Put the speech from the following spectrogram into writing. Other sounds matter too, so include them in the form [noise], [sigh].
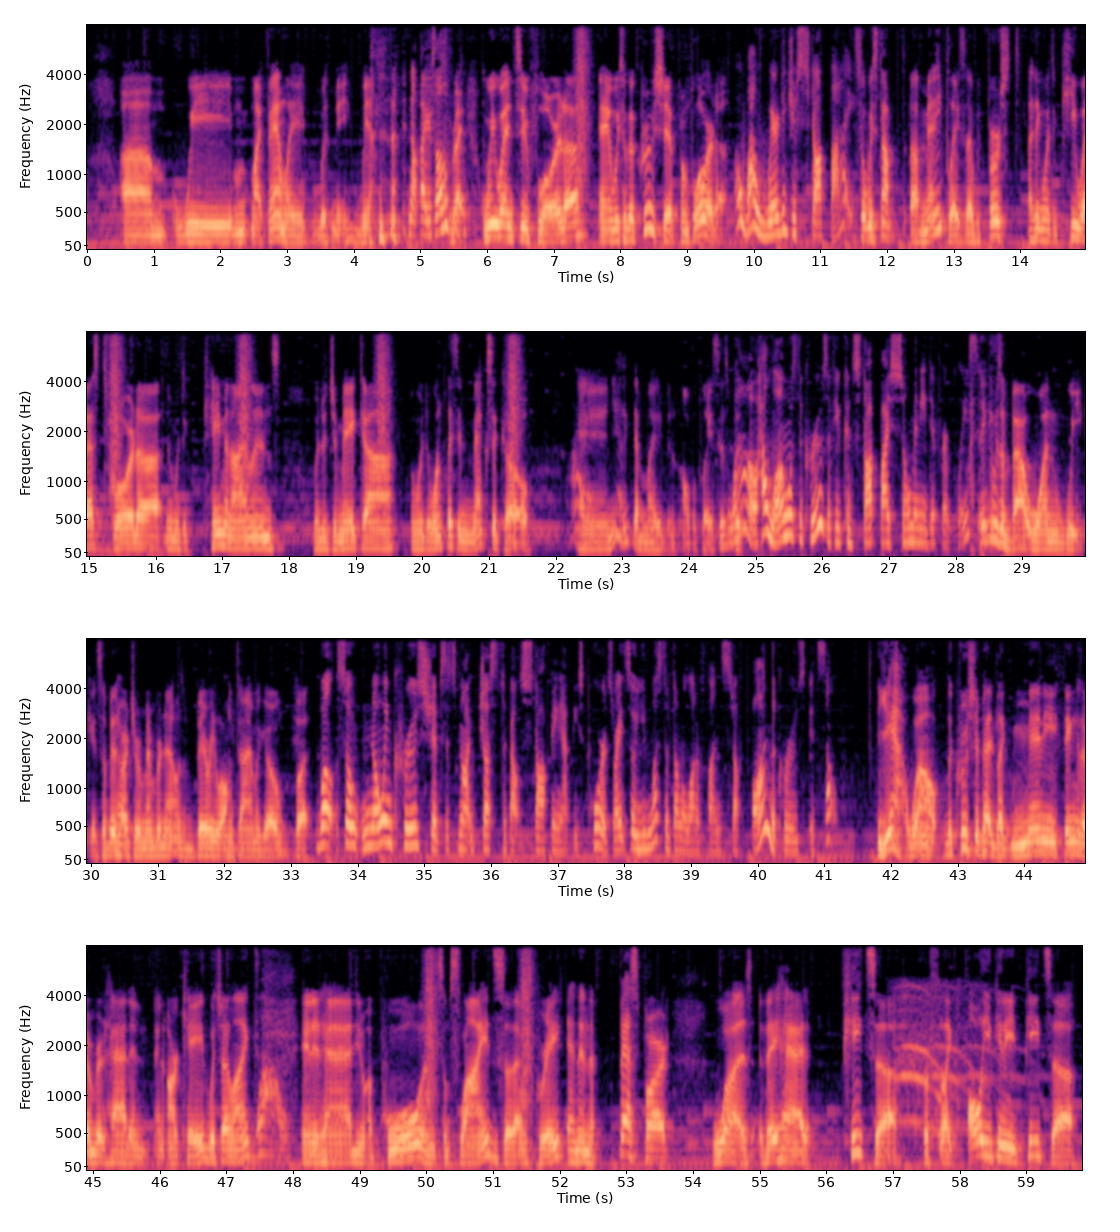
Um, we, my family with me, we, [laughs] Not by yourself? right, we went to Florida and we took a cruise ship from Florida. Oh, wow. Where did you stop by? So we stopped uh, many places. Uh, we first, I think, went to Key West, Florida. Then went to Cayman Islands. Went to Jamaica. We went to one place in Mexico. And yeah, I think that might have been all the places. Wow. How long was the cruise if you could stop by so many different places? I think it was about one week. It's a bit hard to remember now. It was a very long time ago, but Well, so knowing cruise ships, it's not just about stopping at these ports, right? So you must have done a lot of fun stuff on the cruise itself. Yeah, well, the cruise ship had like many things. I remember it had an, an arcade, which I liked. Wow. And it had, you know, a pool and some slides, so that was great. And then the best part was they had pizza for like all you can eat pizza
